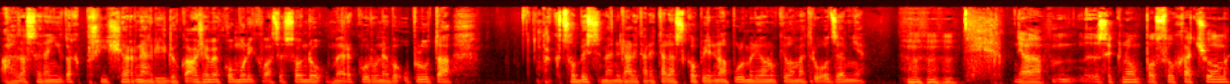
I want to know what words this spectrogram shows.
ale zase není to tak příšerné, když dokážeme komunikovat se sondou u Merkuru nebo u Pluta, tak co by jsme nedali tady teleskop 1,5 milionu kilometrů od Země. Já řeknu posluchačům,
